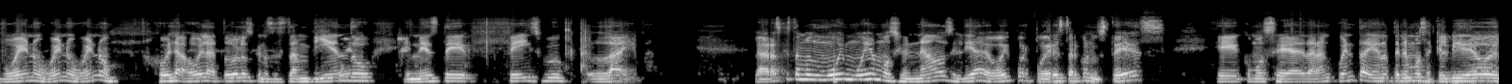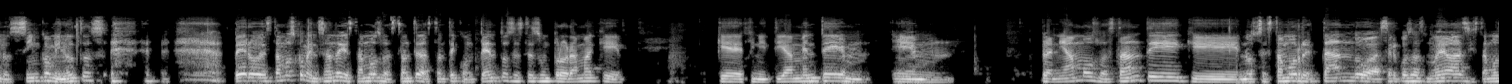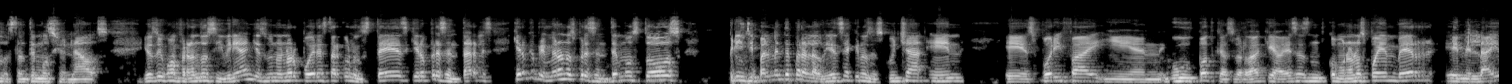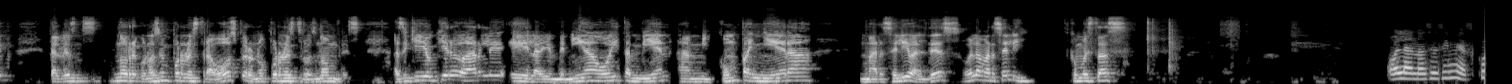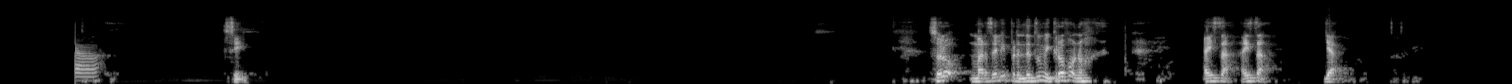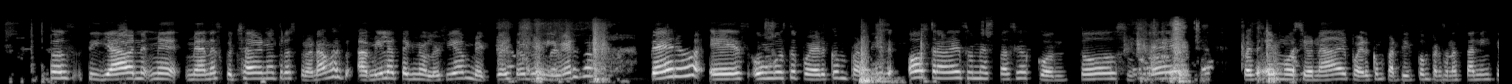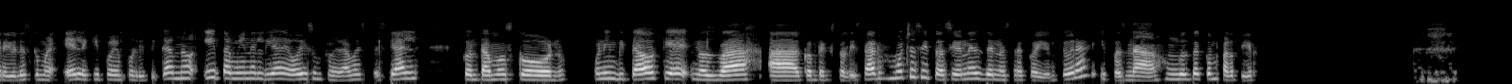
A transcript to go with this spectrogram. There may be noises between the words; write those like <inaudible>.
Bueno, bueno, bueno. Hola, hola a todos los que nos están viendo en este Facebook Live. La verdad es que estamos muy, muy emocionados el día de hoy por poder estar con ustedes. Eh, como se darán cuenta, ya no tenemos aquel video de los cinco minutos, <laughs> pero estamos comenzando y estamos bastante, bastante contentos. Este es un programa que, que definitivamente em, planeamos bastante, que nos estamos retando a hacer cosas nuevas y estamos bastante emocionados. Yo soy Juan Fernando Cibrián y es un honor poder estar con ustedes. Quiero presentarles, quiero que primero nos presentemos todos, principalmente para la audiencia que nos escucha en eh, Spotify y en Google Podcast, ¿verdad? Que a veces, como no nos pueden ver en el live, tal vez nos reconocen por nuestra voz, pero no por nuestros nombres. Así que yo quiero darle eh, la bienvenida hoy también a mi compañera Marceli Valdés. Hola Marceli, ¿cómo estás? Hola, no sé si me escuchas. Sí. Solo, Marceli, prende tu micrófono. <laughs> Ahí está, ahí está. Ya. Pues, si ya me, me, han escuchado en otros programas, a mí la tecnología me cuesta un universo, pero es un gusto poder compartir otra vez un espacio con todos ustedes, pues emocionada de poder compartir con personas tan increíbles como el equipo de Politicano y también el día de hoy es un programa especial, contamos con un invitado que nos va a contextualizar muchas situaciones de nuestra coyuntura. Y pues nada, un gusto compartir.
